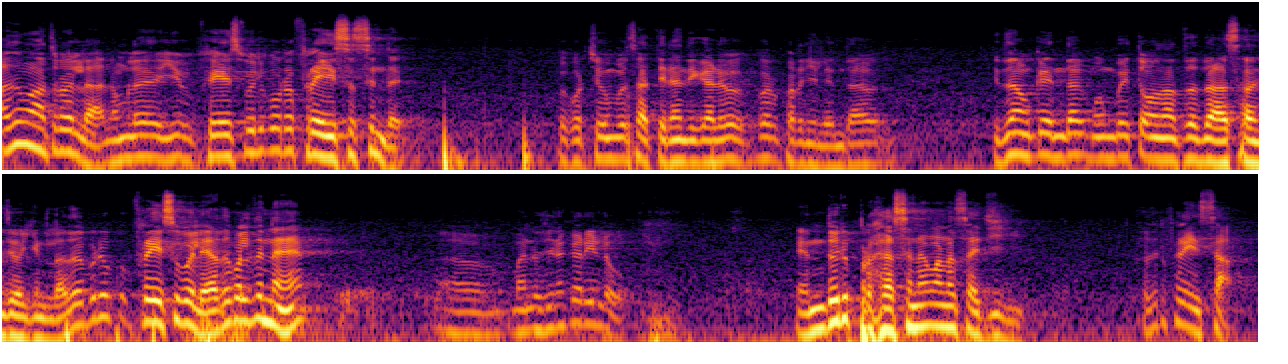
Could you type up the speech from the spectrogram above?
അത് മാത്രമല്ല നമ്മൾ ഈ ഫേസ്ബുക്കിൽ കുറേ ഫ്രേസസ് ഉണ്ട്. ഇപ്പോൾ കുറച്ച് മുമ്പ് സത്യനാന്തികാട് പറഞ്ഞില്ല എന്താ ഇത് നമുക്ക് എന്താ മുമ്പേ തോന്നാത്ത ദാസാന്ന് ചോദിക്കുന്നില്ല അത് ഒരു ഫ്രേസ് പോലെ. അതുപോലെ തന്നെ മനോജിനൊക്കെ അറിയണ്ടാവും. എന്തൊരു പ്രഹസനമാണ് സജി. അതൊരു ഫ്രേസാണ്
